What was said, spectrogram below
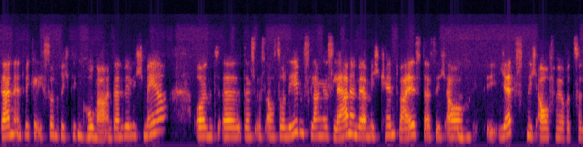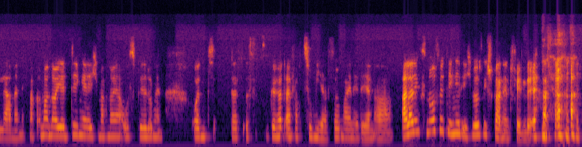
dann entwickle ich so einen richtigen Hunger. Und dann will ich mehr und äh, das ist auch so lebenslanges Lernen. Wer mich kennt, weiß, dass ich auch mhm. jetzt nicht aufhöre zu lernen. Ich mache immer neue Dinge, ich mache neue Ausbildungen. Und das ist, gehört einfach zu mir, so meine DNA. Allerdings nur für Dinge, die ich wirklich spannend finde.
